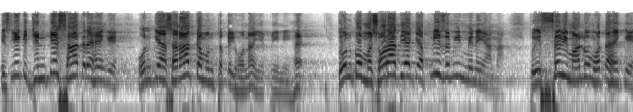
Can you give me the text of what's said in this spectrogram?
اس لیے کہ جن کے ساتھ رہیں گے، ان کے اثرات کا منتقل ہونا یقینی ہے۔ تو ان کو مشورہ دیا کہ اپنی زمین میں نہیں آنا۔ تو اس سے بھی معلوم ہوتا ہے کہ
